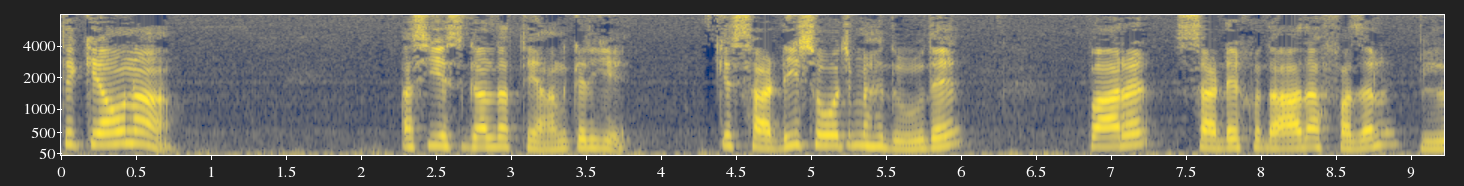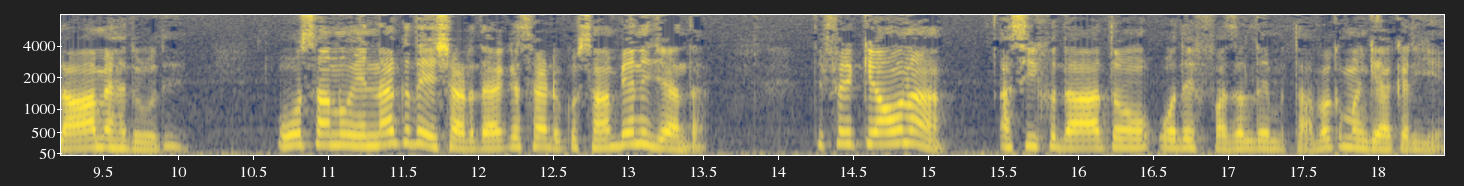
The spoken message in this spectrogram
ਤੇ ਕਿਉਂ ਨਾ ਅਸੀਂ ਇਸ ਗੱਲ ਦਾ ਧਿਆਨ ਕਰੀਏ ਕਿ ਸਾਡੀ ਸੋਚ ਮਹਦੂਦ ਹੈ ਪਰ ਸਾਡੇ ਖੁਦਾ ਦਾ ਫਜ਼ਲ ਲਾ ਮਹਦੂਦ ਹੈ ਉਹ ਸਾਨੂੰ ਇੰਨਾ ਕੁ ਦੇ ਛੱਡਦਾ ਹੈ ਕਿ ਸਾਡੇ ਕੋ ਸਾਂਭਿਆ ਨਹੀਂ ਜਾਂਦਾ ਤੇ ਫਿਰ ਕਿਉਂ ਨਾ ਅਸੀਂ ਖੁਦਾ ਤੋਂ ਉਹਦੇ ਫਜ਼ਲ ਦੇ ਮੁਤਾਬਕ ਮੰਗਿਆ ਕਰੀਏ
